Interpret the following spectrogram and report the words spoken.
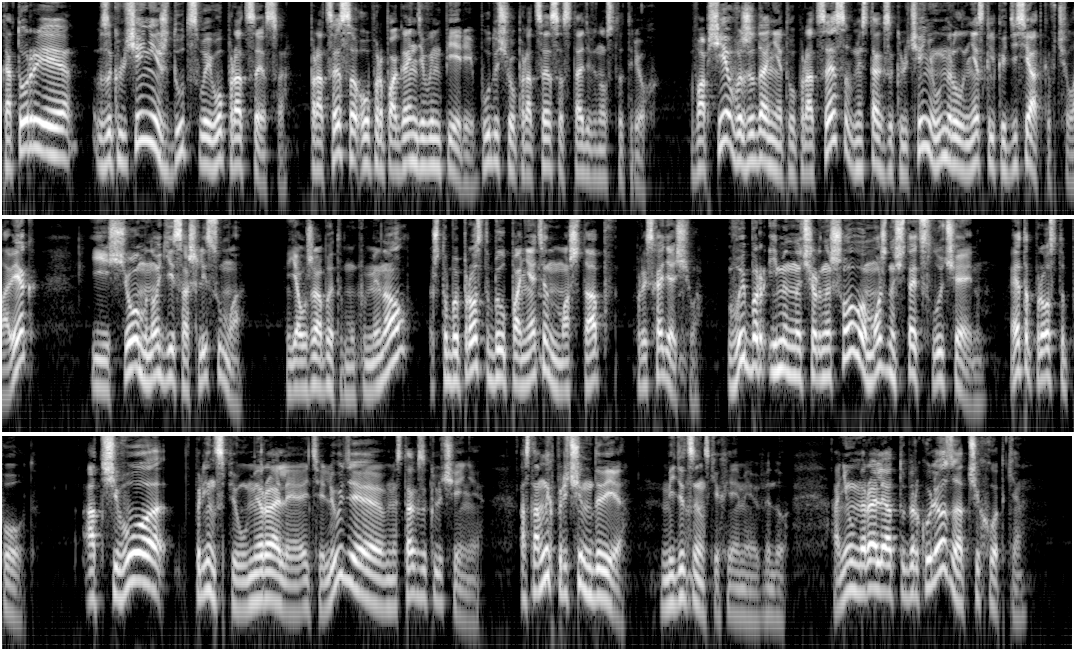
которые в заключении ждут своего процесса. Процесса о пропаганде в империи, будущего процесса 193. Вообще, в ожидании этого процесса в местах заключения умерло несколько десятков человек, и еще многие сошли с ума. Я уже об этом упоминал, чтобы просто был понятен масштаб происходящего. Выбор именно Чернышова можно считать случайным. Это просто повод. От чего, в принципе, умирали эти люди в местах заключения? Основных причин две, медицинских я имею в виду. Они умирали от туберкулеза, от чехотки,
